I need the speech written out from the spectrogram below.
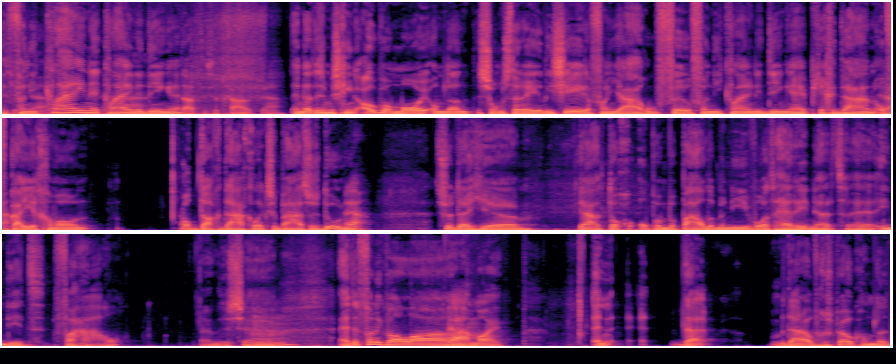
of van die kleine, kleine dingen. Dat is het goud, ja. En dat is misschien ook wel mooi om dan soms te realiseren van ja, hoeveel van die kleine dingen heb je gedaan? Of kan je gewoon op dagdagelijkse basis doen? Ja, Zodat je ja, toch op een bepaalde manier wordt herinnerd hè, in dit verhaal. En dus, eh, En dat vond ik wel. eh, Mhm. ja mooi. En eh, daar, daarover gesproken, omdat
